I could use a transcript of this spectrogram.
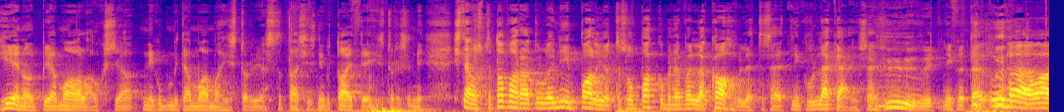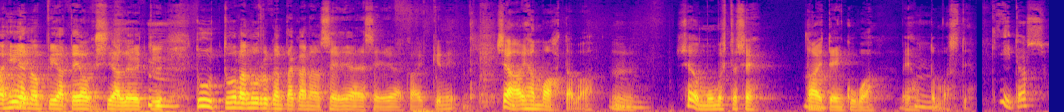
hienoimpia maalauksia, niin kuin mitä maailmanhistoriasta tai siis niin kuin taiteen historiassa, niin sitä on sitä tavaraa tulee niin paljon, että sulla on pakko mennä välillä kahville, että sä et niin kuin läkäy, sä hyyvyt, niin kuin, että yhä vaan hienompia teoksia löytyy. Mm. Tuut tuolla nurkan takana se ja se ja kaikki, niin se on ihan mahtavaa. Mm. Se on mun mielestä se taiteen kuva ehdottomasti. Kiitos.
